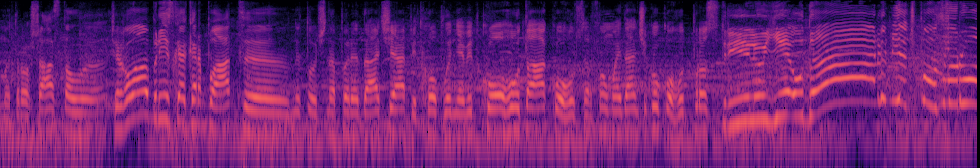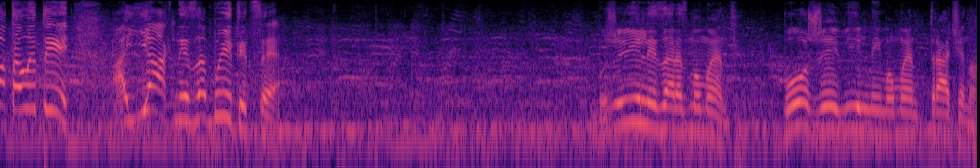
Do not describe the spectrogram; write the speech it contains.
Дмитро Шастал. Чергова обрізка Карпат. Е, Неточна передача. Підхоплення від Когута. Когут штрафному майданчику. Когут прострілює. Удар! М'яч повз ворота летить. А як не забити це? Божевільний зараз момент. Божевільний момент втрачено.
